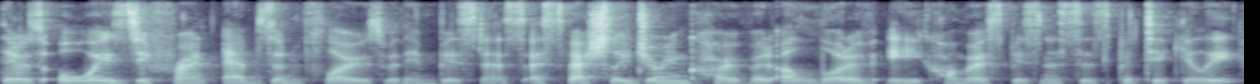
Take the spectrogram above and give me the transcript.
There's always different ebbs and flows within business, especially during COVID. A lot of e commerce businesses, particularly,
